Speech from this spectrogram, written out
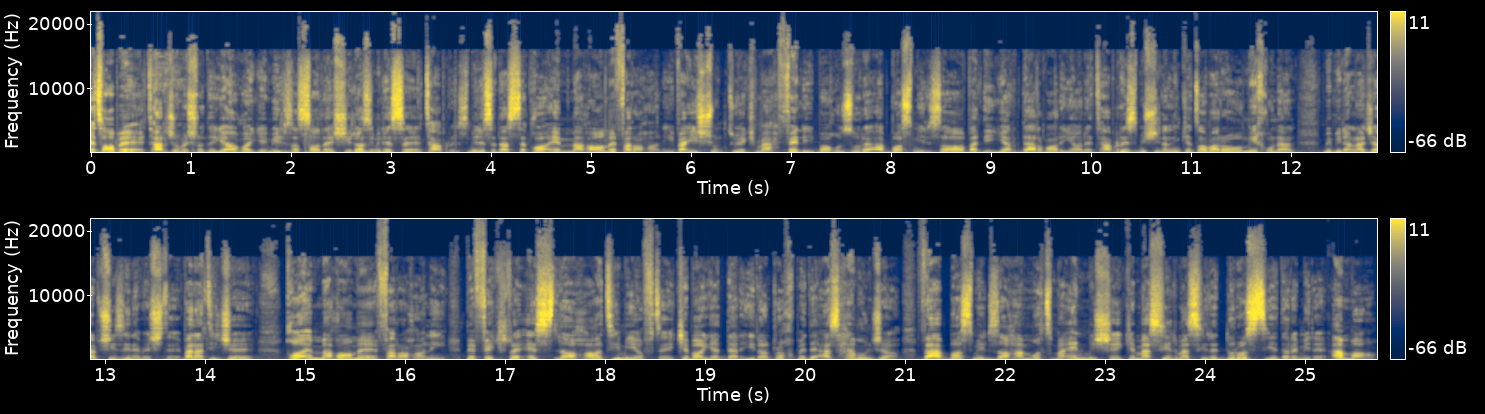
کتاب ترجمه شده آقای میرزا صالح شیرازی می‌رسه تبریز. می‌رسه دست قائم مقام فراهانی و ایشون تو یک محفلی با حضور عباس میرزا و دیگر درباریان تبریز میشینن این کتاب رو می‌خونن می‌بینن عجب چیزی نوشته و نتیجه قائم مقام فراهانی به فکر اصلاحاتی میفته که باید در ایران رخ بده. از همونجا و عباس میرزا هم مطمئن میشه که مسیر مسیر درستیه داره میره. اما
